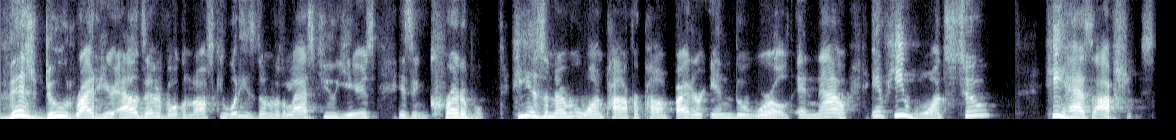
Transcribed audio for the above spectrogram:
This dude right here, Alexander Volkanovski, what he's done over the last few years is incredible. He is the number one pound for pound fighter in the world. And now, if he wants to, he has options.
